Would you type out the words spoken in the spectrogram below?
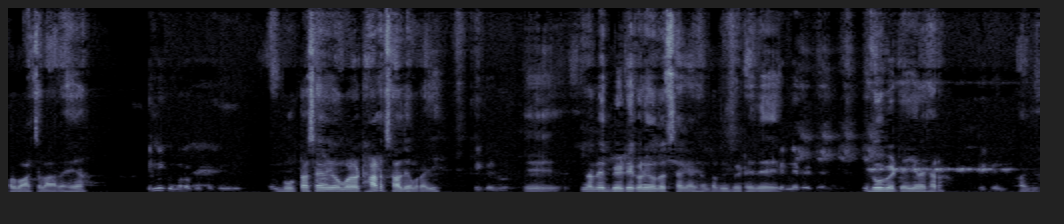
ਪਰਿਵਾਰ ਚਲਾ ਰਹੇ ਆ। ਕਿੰਨੀ ਕੁ ਉਮਰ ਹੈ ਬੂਟਾ ਸਿੰਘ ਦੀ? ਬੂਟਾ ਸਿੰਘ ਦੀ ਉਮਰ 68 ਸਾਲ ਦੀ ਉਮਰ ਆ ਜੀ। ਠੀਕ ਹੈ ਜੀ। ਤੇ ਇਹਨਾਂ ਦੇ ਬੇਟੇ ਕੋਲੋਂ ਦੱਸਿਆ ਗਿਆ ਹੁੰਦਾ ਵੀ ਬੇਟੇ ਦੇ ਕਿੰਨੇ ਬੇਟੇ ਨੇ? ਦੋ ਬੇਟੇ ਜੀ ਨੇ ਸਰ। ਠੀਕ ਹੈ ਜੀ। ਹਾਂਜੀ।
